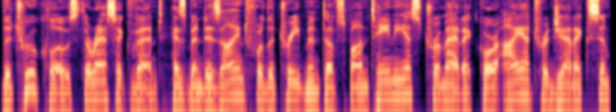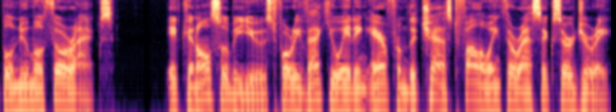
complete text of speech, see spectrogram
The Tru-Close thoracic vent has been designed for the treatment of spontaneous, traumatic, or iatrogenic simple pneumothorax. It can also be used for evacuating air from the chest following thoracic surgery.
